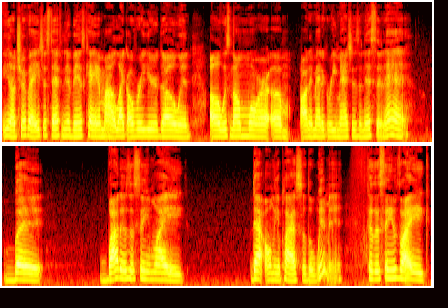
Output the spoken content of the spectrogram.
you know, Triple H and Stephanie Vince came out like over a year ago and oh, it's no more um automatic rematches and this and that. But why does it seem like that only applies to the women? Because it seems like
